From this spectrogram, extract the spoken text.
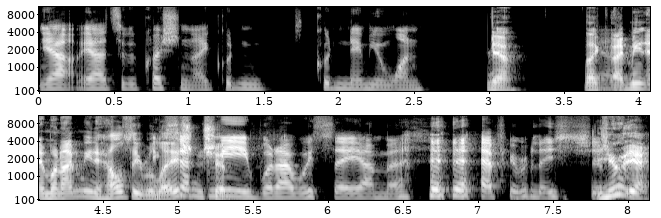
Yeah, yeah, it's a good question. I couldn't couldn't name you one. Yeah. Like, Yeah. I mean, and when I mean healthy relationship, Except me, what I would say I'm a happy relationship. you, yeah,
